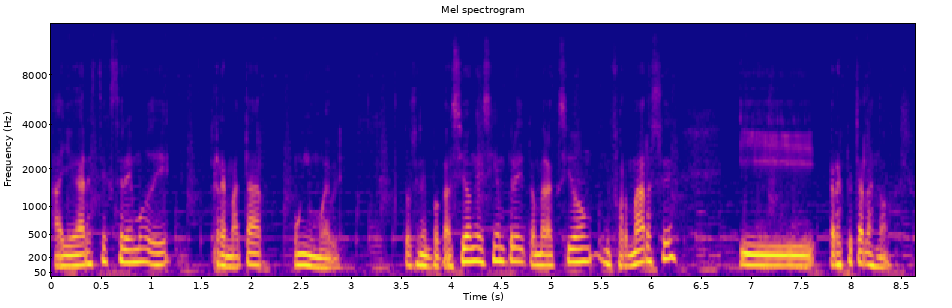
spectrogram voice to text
a llegar a este extremo de rematar un inmueble. Entonces la invocación es siempre tomar acción, informarse y respetar las normas.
